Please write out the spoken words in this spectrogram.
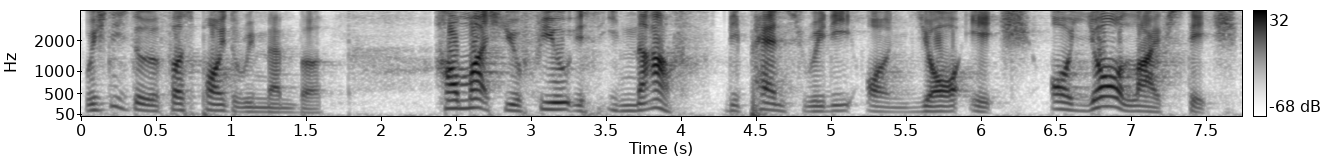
Which leads to the first point to remember. How much you feel is enough depends really on your age or your life stage.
